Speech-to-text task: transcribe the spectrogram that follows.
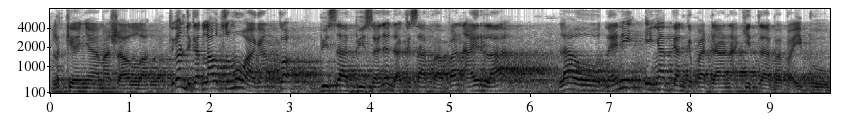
Leganya masya Allah. Itu kan dekat laut semua kan? Kok bisa bisanya tidak kesababan air lah laut? Nah ini ingatkan kepada anak kita bapak ibu.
